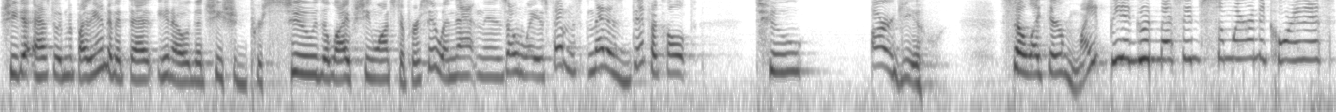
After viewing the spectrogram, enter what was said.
she has to admit by the end of it that, you know, that she should pursue the life she wants to pursue, and that in his own way is feminist, and that is difficult to argue. So, like, there might be a good message somewhere in the core of this.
